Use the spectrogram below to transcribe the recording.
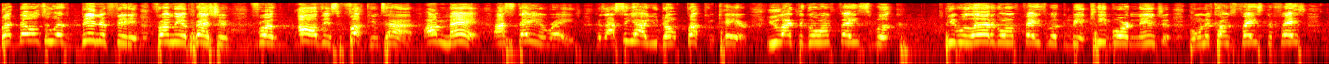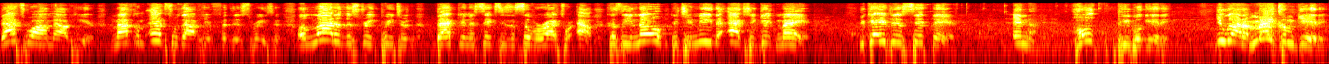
but those who have benefited from the oppression for all this fucking time? I'm mad. I stay enraged because I see how you don't fucking care. You like to go on Facebook. People love to go on Facebook and be a keyboard ninja, but when it comes face to face, that's why I'm out here. Malcolm X was out here for this reason. A lot of the street preachers back in the 60s and civil rights were out because they know that you need to actually get mad. You can't just sit there and hope people get it. You gotta make them get it.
